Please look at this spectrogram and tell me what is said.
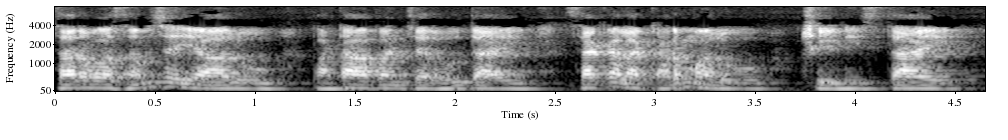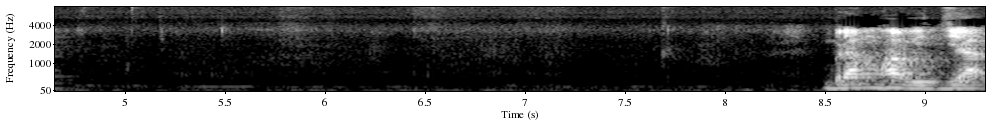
సర్వ సంశయాలు పటాపంచలవుతాయి సకల కర్మలు క్షీణిస్తాయి. బ్రహ్మ విద్య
